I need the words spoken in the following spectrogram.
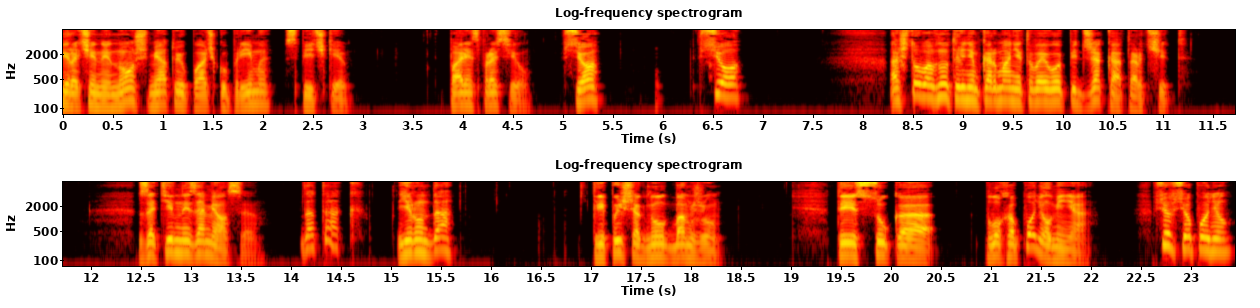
перочинный нож, мятую пачку примы, спички. Парень спросил. «Все?» «Все». «А что во внутреннем кармане твоего пиджака торчит?» Затинный замялся. «Да так, ерунда». Крепыш шагнул к бомжу. «Ты, сука, плохо понял меня?» «Все-все понял.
